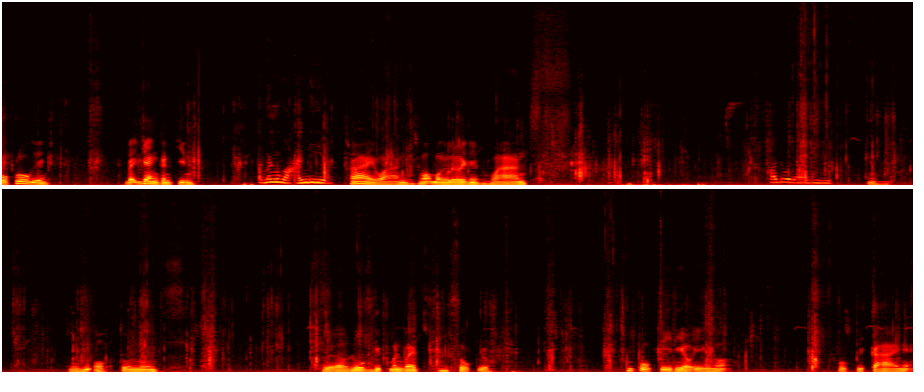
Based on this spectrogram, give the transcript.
หกลูกเอง แบ่งแย่งกันกิน แต่มันหวานดีอะ ใช่หวานเงาะเมืองเลยนี่หวานเขาดูแลดีอืมนี่มันออกต้นนู้นเหลือลูกดิบมันไว้ให้สุกอยู่มันปลูกปีเดียวเองเงาะปลูกปีกายเนี่ย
